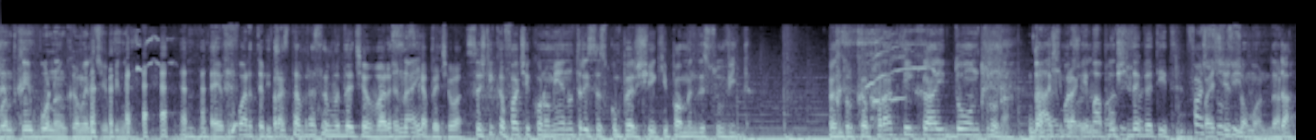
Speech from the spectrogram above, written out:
vând că e bună, încă merge bine. e foarte Deci practic. asta vrea să mă dă ceva, vrea să Înainte- scape ceva. Să știi că faci economie, nu trebuie să-ți cumperi și echipament de sous vide. Pentru că, practic, ai două într-una. Da, Ai și mașină practic de mă apuc spălat și de gătit. Faci, Faci sous și vide. somon, da. da.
